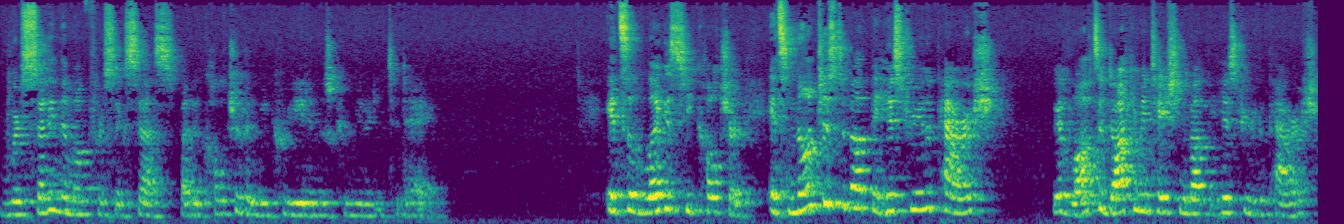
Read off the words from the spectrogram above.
We're setting them up for success by the culture that we create in this community today. It's a legacy culture. It's not just about the history of the parish. We have lots of documentation about the history of the parish.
